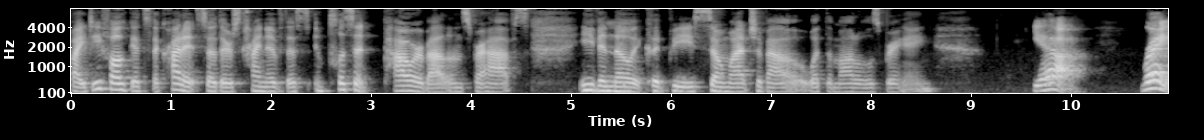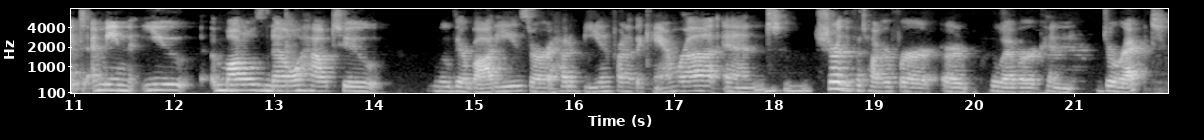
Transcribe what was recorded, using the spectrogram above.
by default gets the credit. So there's kind of this implicit power balance, perhaps, even mm-hmm. though it could be so much about what the model is bringing. Yeah, right. I mean, you models know how to move their bodies or how to be in front of the camera and mm-hmm. sure the photographer or whoever can direct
